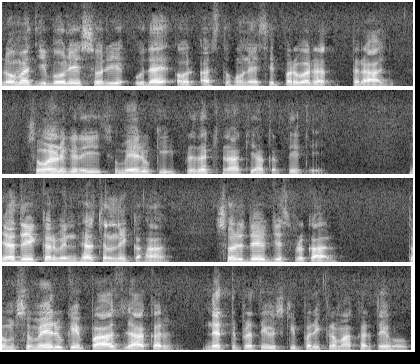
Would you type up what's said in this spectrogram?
लोमस जी बोले, सूर्य उदय और अस्त होने से पर्वतराज सुवर्णगिरी सुमेरु की प्रदक्षिणा किया करते थे। यह देखकर विंध्याचल ने कहा, सूर्यदेव, जिस प्रकार तुम सुमेरु के पास जाकर नित्य प्रति उसकी परिक्रमा करते हो,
